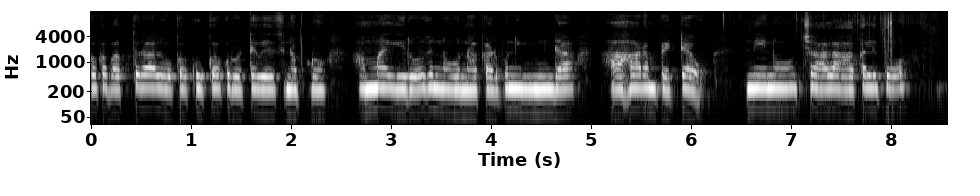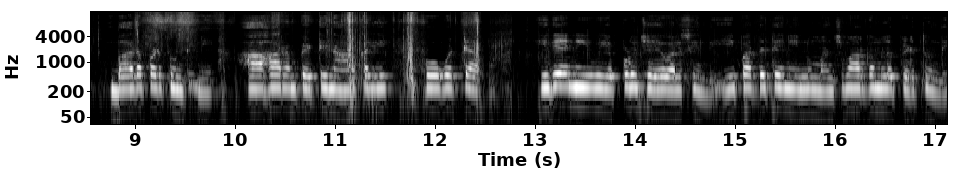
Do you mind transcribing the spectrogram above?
ఒక భక్తురాలు ఒక కుక్కకు రొట్టె వేసినప్పుడు అమ్మ ఈరోజు నువ్వు నా కడుపు నిండా ఆహారం పెట్టావు. నేను చాలా ఆకలితో బాధపడుతుంటిని. ఆహారం పెట్టిన ఆకలి పోగొట్టావు. ఇదే నీవు ఎప్పుడు చేయవలసింది. ఈ పద్ధతే నిన్ను మంచి మార్గంలో పెడుతుంది.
